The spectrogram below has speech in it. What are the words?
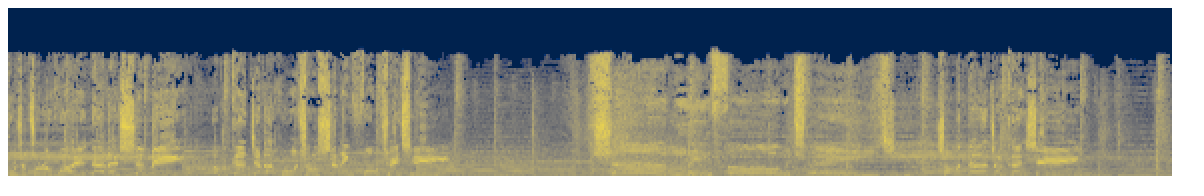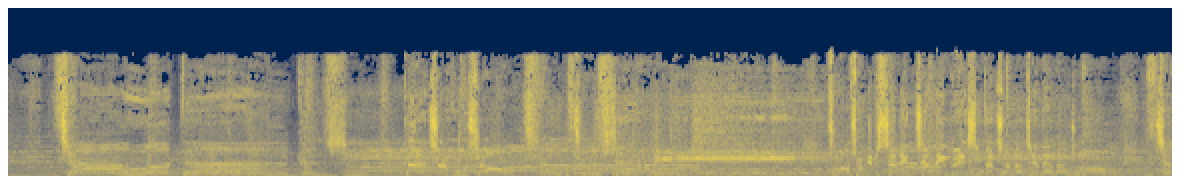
呼求主的话语带来生命，让我们更加的呼求圣灵风吹起，圣灵风吹起，使我们得着更新，叫我的更新，更深呼求，求主圣灵，主啊，求你的圣灵降临运行在晨祷祭坛当中，降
